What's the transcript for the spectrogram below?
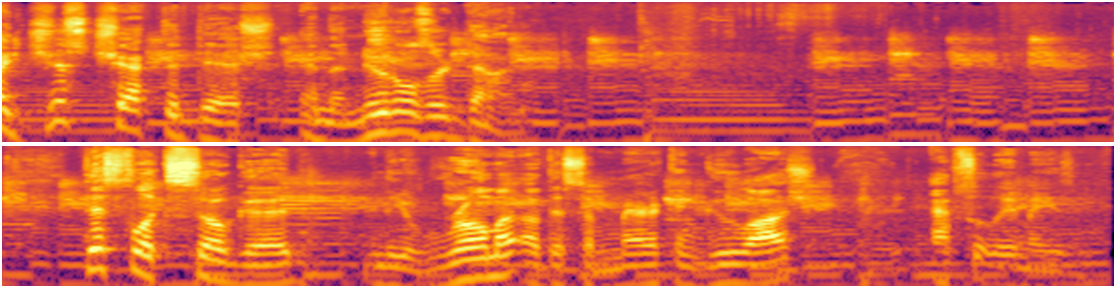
I just checked the dish and the noodles are done. This looks so good and the aroma of this American goulash, absolutely amazing.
